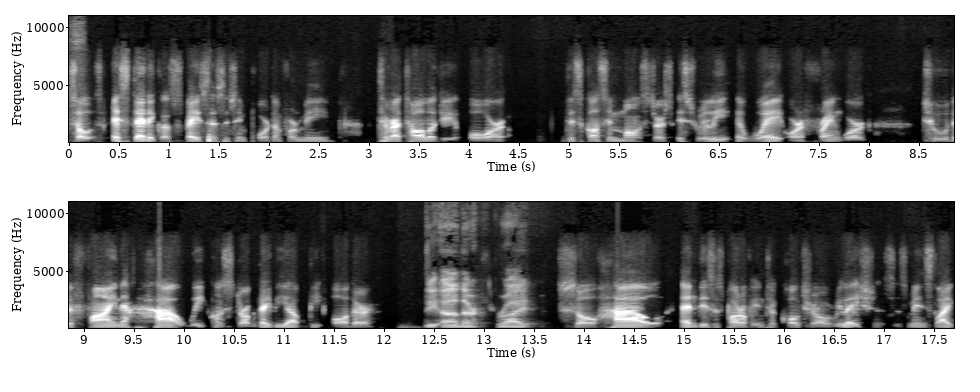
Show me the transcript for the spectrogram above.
so aesthetic of spaces is important for me. Teratology or discussing monsters is really a way or a framework to define how we construct the idea of the other. The other, right. So how, and this is part of intercultural relations. This means like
